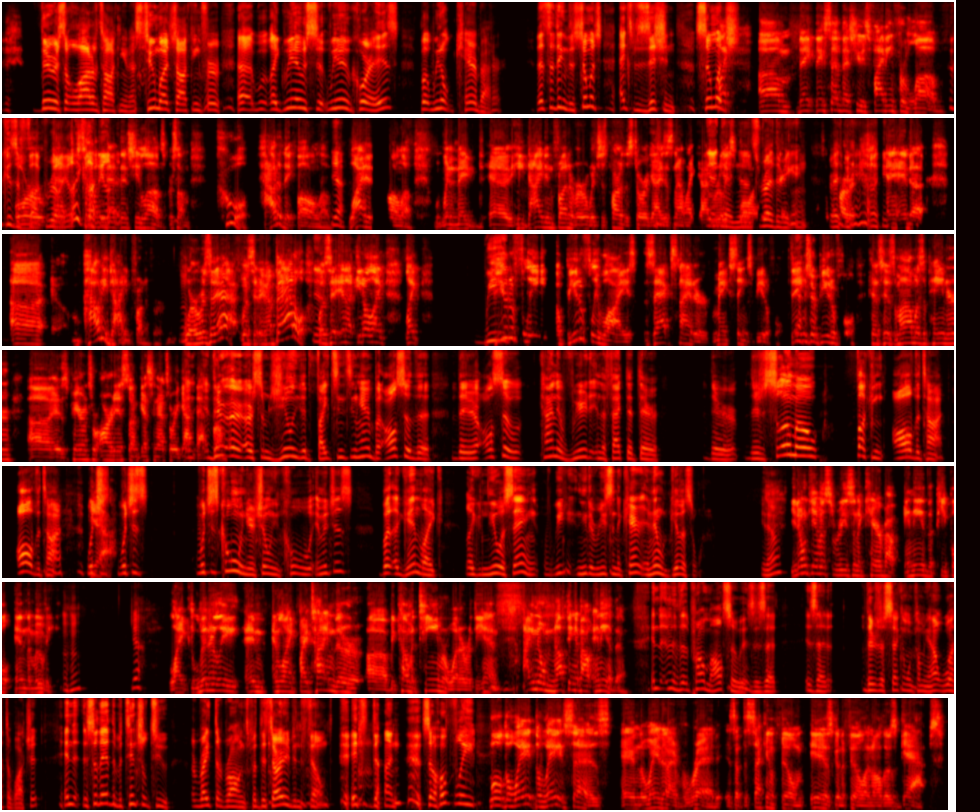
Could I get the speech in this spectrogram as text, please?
There is a lot of talking in this. Too much talking for uh, like we know we know who Cora is, but we don't care about her. That's the thing. There's so much exposition, so much. um, they, they said that she was fighting for love. Who gives a fuck, really? Like, somebody like- that, that she loves or something. Cool. How did they fall in love? Yeah. Why did in love? When they uh, he died in front of her, which is part of the story, guys. It's not like I'm yeah, really yeah, it's spoiling right at the beginning. Right at the part. beginning. and uh, uh, how did he die in front of her? Hmm. Where was it at? Was it in a battle? Yeah. Was it in a you know like like we beautifully uh, beautifully wise Zack Snyder makes things beautiful. Things are beautiful because his mom was a painter, uh, his parents were artists, so I'm guessing that's where he got that from. there are, are some genuinely good fight scenes in here, but also the they're also kind of weird in the fact that they're they're there's slow mo fucking all the time, all the time, which Yeah. is which is which is cool when you're showing cool images, but again, like like Neil was saying, we need a reason to care, and they don't give us one. You know? You don't give us a reason to care about any of the people in the movie. Mm-hmm. Yeah. Like literally and and like by time they're uh become a team or whatever at the end i know nothing about any of them And the, the problem also is is that is that there's a second one coming out. We'll have to watch it, and th- so they have the potential to right the wrongs, but it's already been filmed. It's done. So hopefully, well the way the way it says and the way that i've read is that the second film is going to fill in all those gaps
